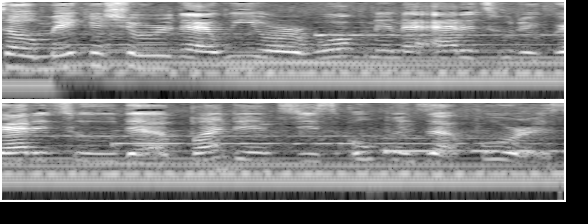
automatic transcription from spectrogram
So making sure that we are walking in the attitude of gratitude, that abundance just opens up for us.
